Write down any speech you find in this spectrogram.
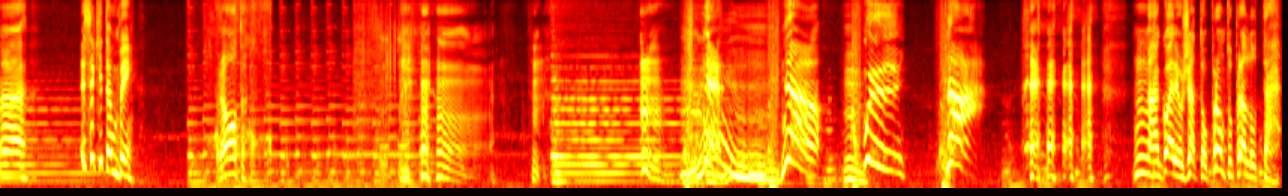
Ah, esse aqui também. Pronto. Hum, Agora eu já tô pronto pra lutar.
